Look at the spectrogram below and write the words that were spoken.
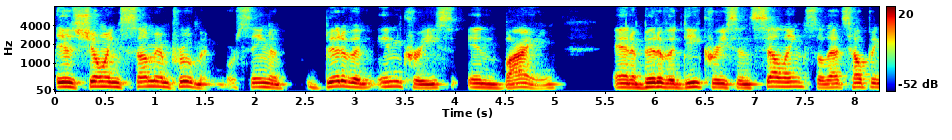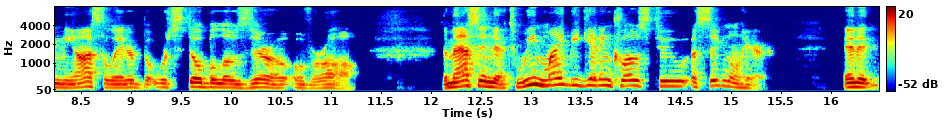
is showing some improvement. We're seeing a bit of an increase in buying and a bit of a decrease in selling. So that's helping the oscillator, but we're still below zero overall. The mass index, we might be getting close to a signal here. And it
